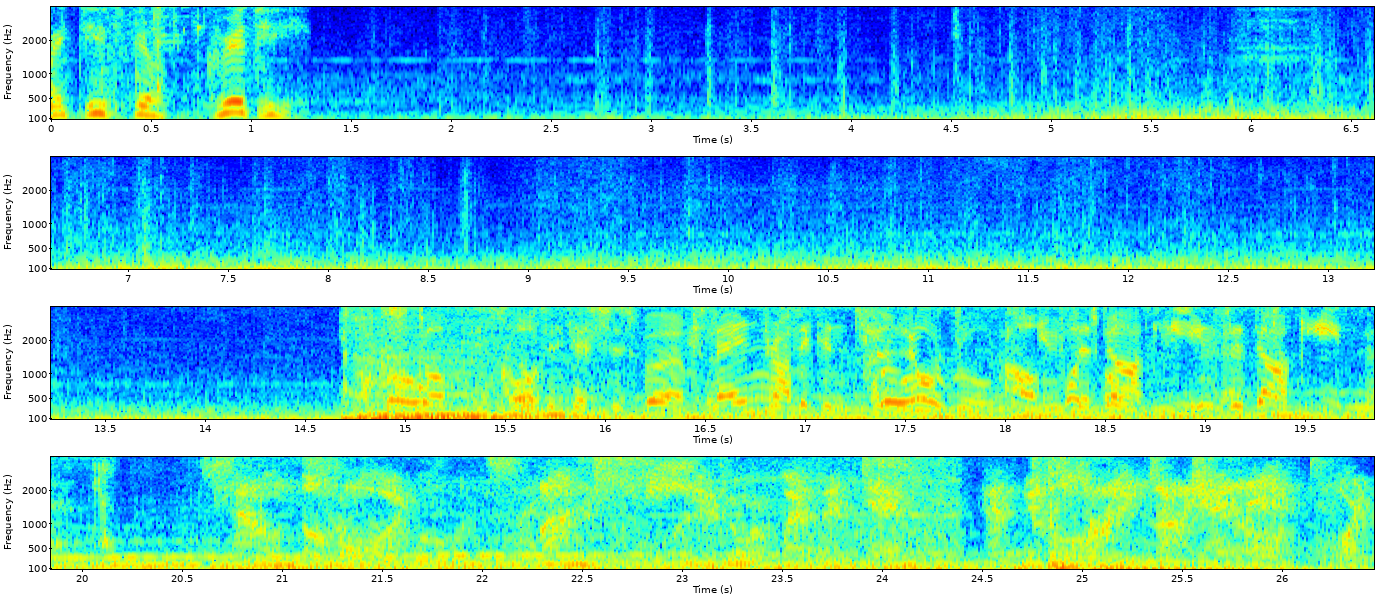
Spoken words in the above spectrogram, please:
My teeth feel gritty. Corticus's. Cleanse from the control room use the dark ether. The dark ether. Sound the horn. Unsheathe your weapon, death, and glory, Diana, or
